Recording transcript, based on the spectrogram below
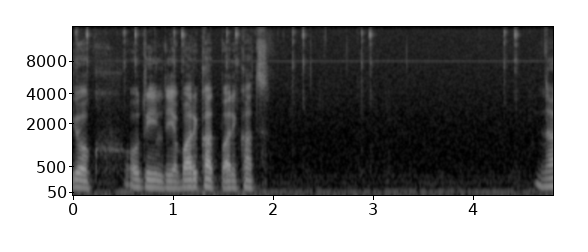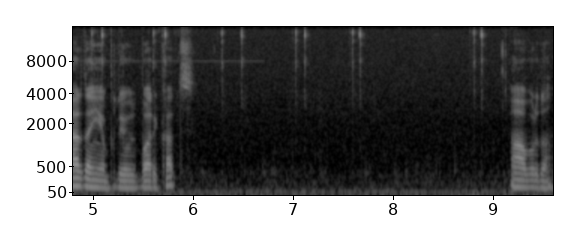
Yok o değil diye. Barikat barikat. Nereden yapılıyor bu barikat? Aa buradan.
